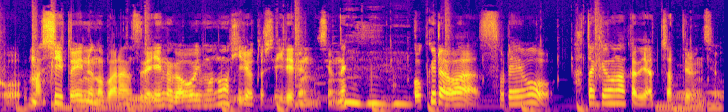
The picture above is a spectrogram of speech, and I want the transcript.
こうまあ、C と N のバランスで N が多いものを肥料として入れるんですよね。うん僕らはそれを畑の中でやっちゃってるんですよ。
